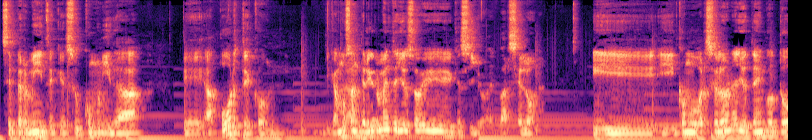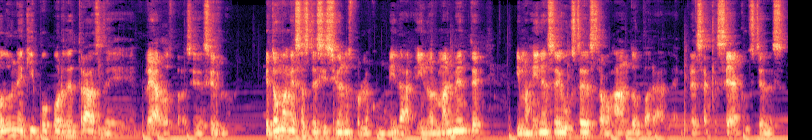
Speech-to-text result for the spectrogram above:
se permite que su comunidad eh, aporte con, digamos, anteriormente yo soy, qué sé yo, el Barcelona. Y, como Barcelona yo tengo todo un equipo por detrás de empleados, por así decirlo, que toman esas decisiones por la comunidad. Y normalmente, imagínense ustedes trabajando para la empresa que sea que ustedes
